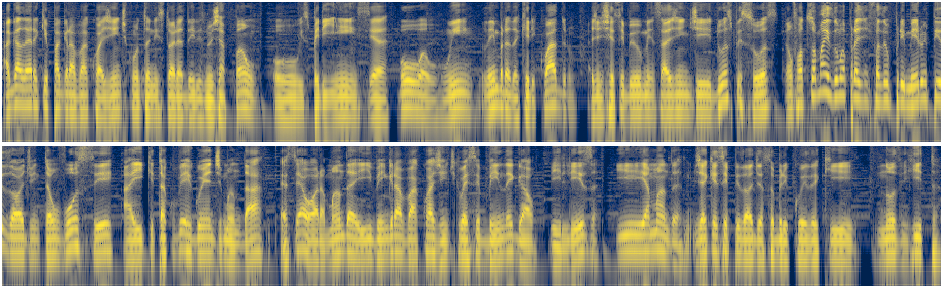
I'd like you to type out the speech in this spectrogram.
a galera aqui pra gravar com a gente, contando a história deles no Japão, ou experiência boa ou ruim. Lembra daquele quadro? A gente recebeu mensagem de duas pessoas. Então falta só mais uma pra gente fazer o primeiro episódio. Então você aí que tá com vergonha de mandar, essa é a hora. Manda aí, vem gravar com a gente que vai ser bem legal. Beleza? E Amanda, já que esse episódio é sobre coisa que nos irrita,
